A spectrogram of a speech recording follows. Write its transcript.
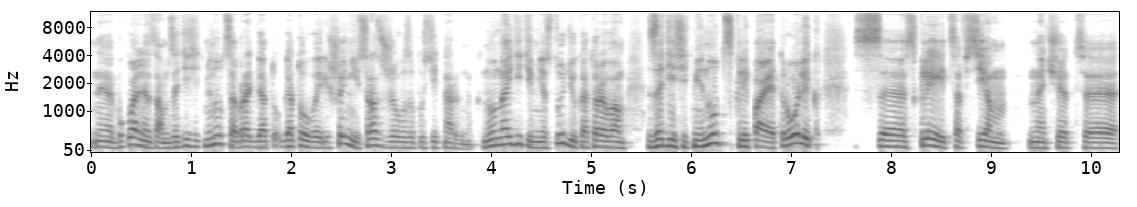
э, буквально там за 10 минут собрать готов, готовое решение и сразу же его запустить на рынок. Ну, найдите мне студию, которая вам за 10 минут склепает ролик, с, склеит совсем значит, э,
